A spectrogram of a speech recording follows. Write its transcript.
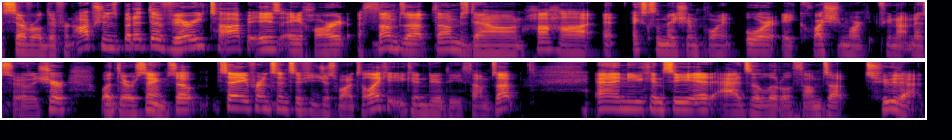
several different options, but at the very top is a heart, a thumbs up, thumbs down, haha, an exclamation point, or a question mark if you're not necessarily sure what they were saying. So say for instance, if you just wanted to like it, you can do the thumbs up and you can see it adds a little thumbs up to that.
